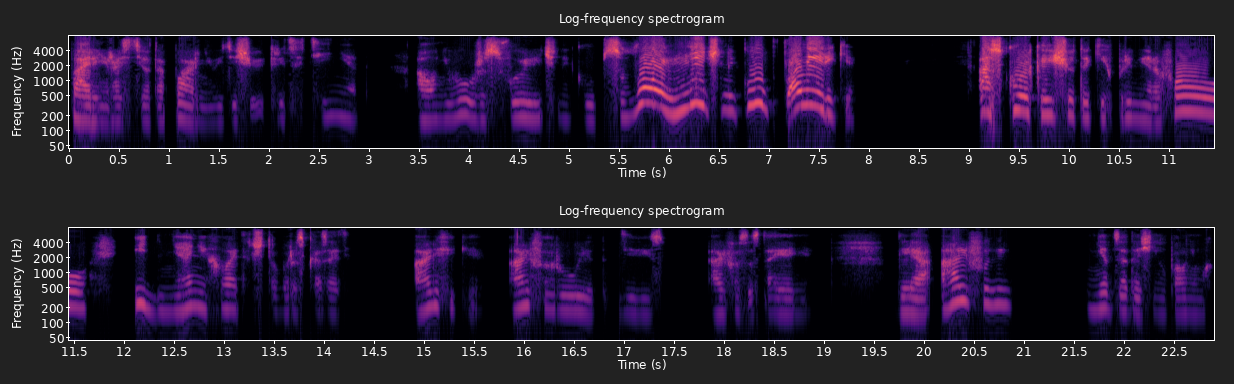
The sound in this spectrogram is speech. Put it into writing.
парень растет, а парню ведь еще и 30 нет. А у него уже свой личный клуб. Свой личный клуб в Америке. А сколько еще таких примеров? О, и дня не хватит, чтобы рассказать. Альфики, альфа рулит, девиз, альфа-состояние. Для альфы нет задач невыполнимых.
